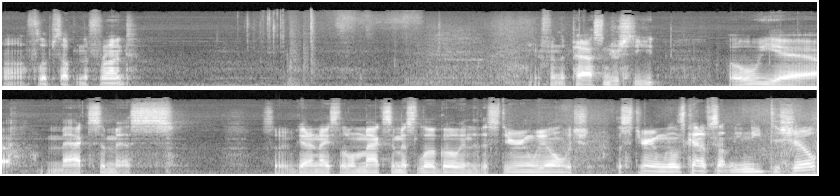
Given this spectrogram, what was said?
uh, flips up in the front. Here from the passenger seat. Oh yeah, Maximus. So we've got a nice little Maximus logo into the steering wheel, which the steering wheel is kind of something neat to show.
